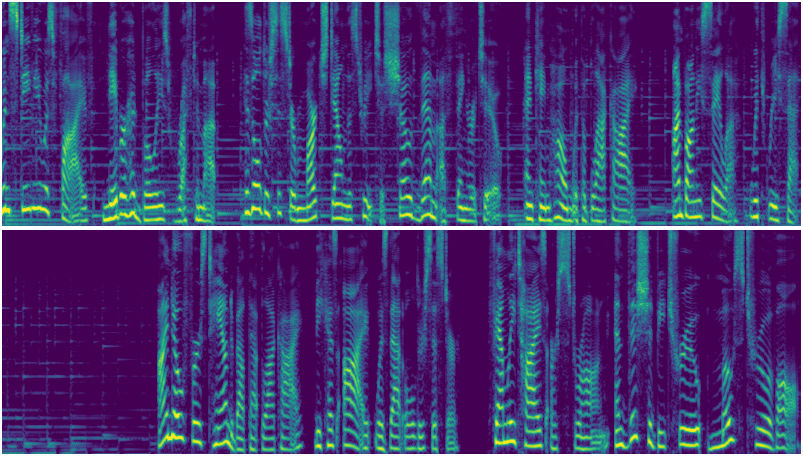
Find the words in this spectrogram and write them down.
When Stevie was five, neighborhood bullies roughed him up. His older sister marched down the street to show them a thing or two and came home with a black eye. I'm Bonnie Sala with Reset. I know firsthand about that black eye because I was that older sister. Family ties are strong, and this should be true, most true of all,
